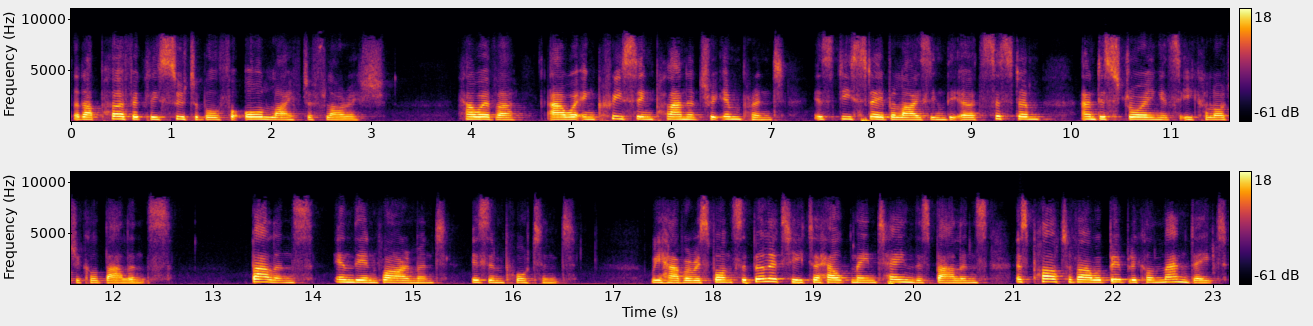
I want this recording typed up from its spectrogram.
that are perfectly suitable for all life to flourish. However, our increasing planetary imprint is destabilizing the Earth system and destroying its ecological balance. Balance in the environment is important. We have a responsibility to help maintain this balance as part of our biblical mandate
